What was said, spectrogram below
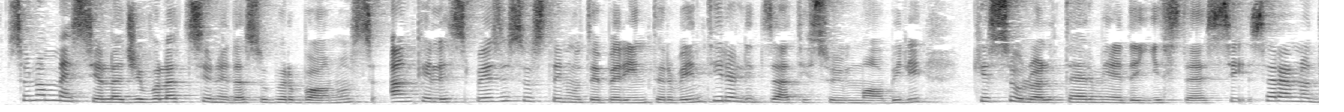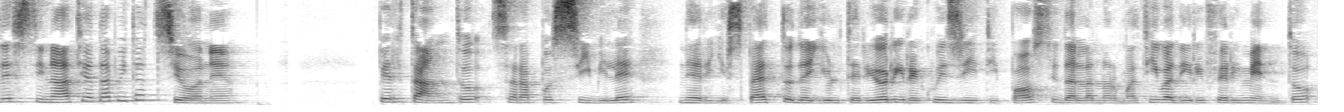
sono ammessi all'agevolazione da superbonus anche le spese sostenute per interventi realizzati su immobili che solo al termine degli stessi saranno destinati ad abitazione. Pertanto sarà possibile, nel rispetto degli ulteriori requisiti posti dalla normativa di riferimento,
